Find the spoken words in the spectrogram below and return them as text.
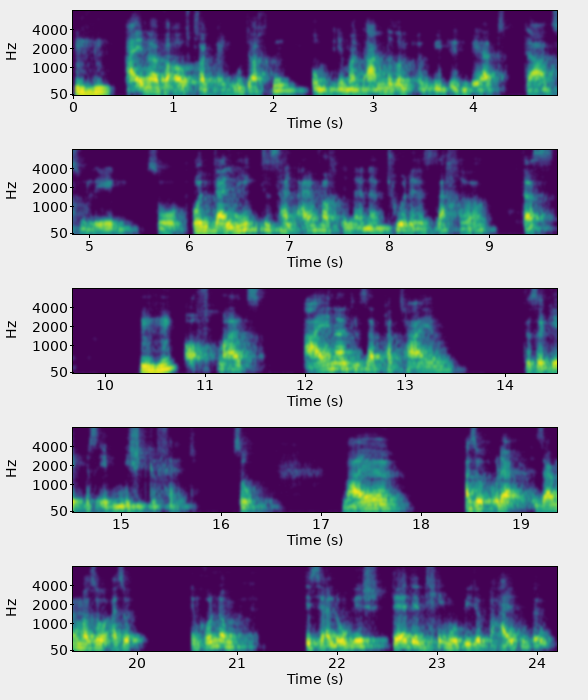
mhm. einer beauftragt ein Gutachten, um jemand anderem irgendwie den Wert darzulegen. So. Und da liegt es halt einfach in der Natur der Sache, dass mhm. oftmals einer dieser Parteien das Ergebnis eben nicht gefällt. So. Weil, also, oder sagen wir mal so, also im Grunde genommen ist ja logisch, der, der die Immobilie behalten will,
